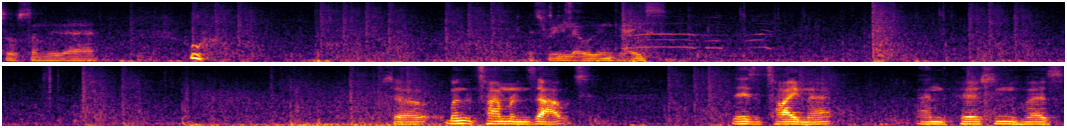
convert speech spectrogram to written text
Saw somebody there. Whew. Let's reload in case. So when the time runs out, there's a timer and the person who has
